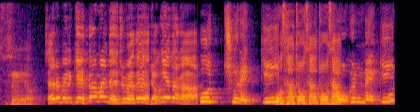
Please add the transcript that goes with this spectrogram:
죄송해요. 자 여러분 이렇게 흠을 내주면은 여기에다가 후추레끼 조사조사조사. 녹은레끼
